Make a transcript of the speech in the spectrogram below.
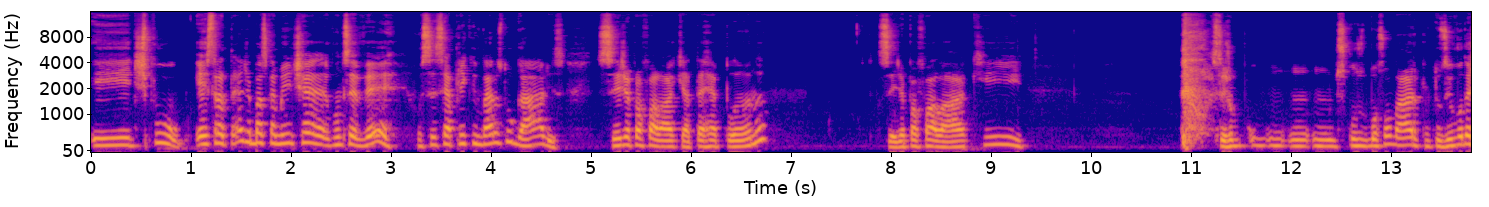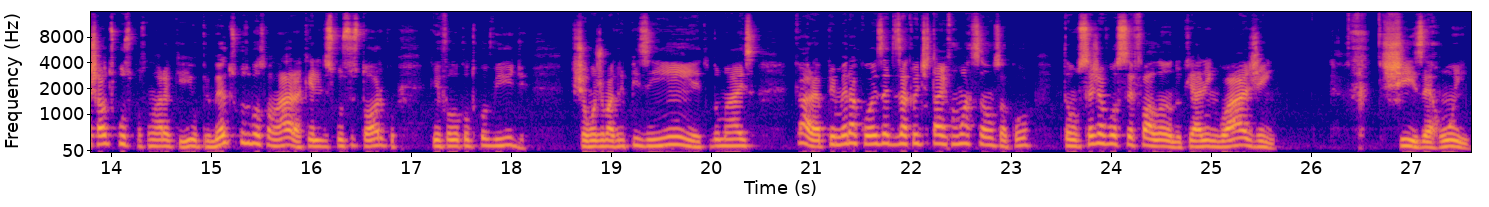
e tipo a estratégia basicamente é quando você vê você se aplica em vários lugares seja para falar que a Terra é plana seja para falar que seja um, um, um, discurso do Bolsonaro, que inclusive vou deixar o discurso do Bolsonaro aqui. O primeiro discurso do Bolsonaro, aquele discurso histórico que ele falou contra o Covid, que chamou de uma gripezinha e tudo mais. Cara, a primeira coisa é desacreditar a informação, sacou? Então, seja você falando que a linguagem X é ruim,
